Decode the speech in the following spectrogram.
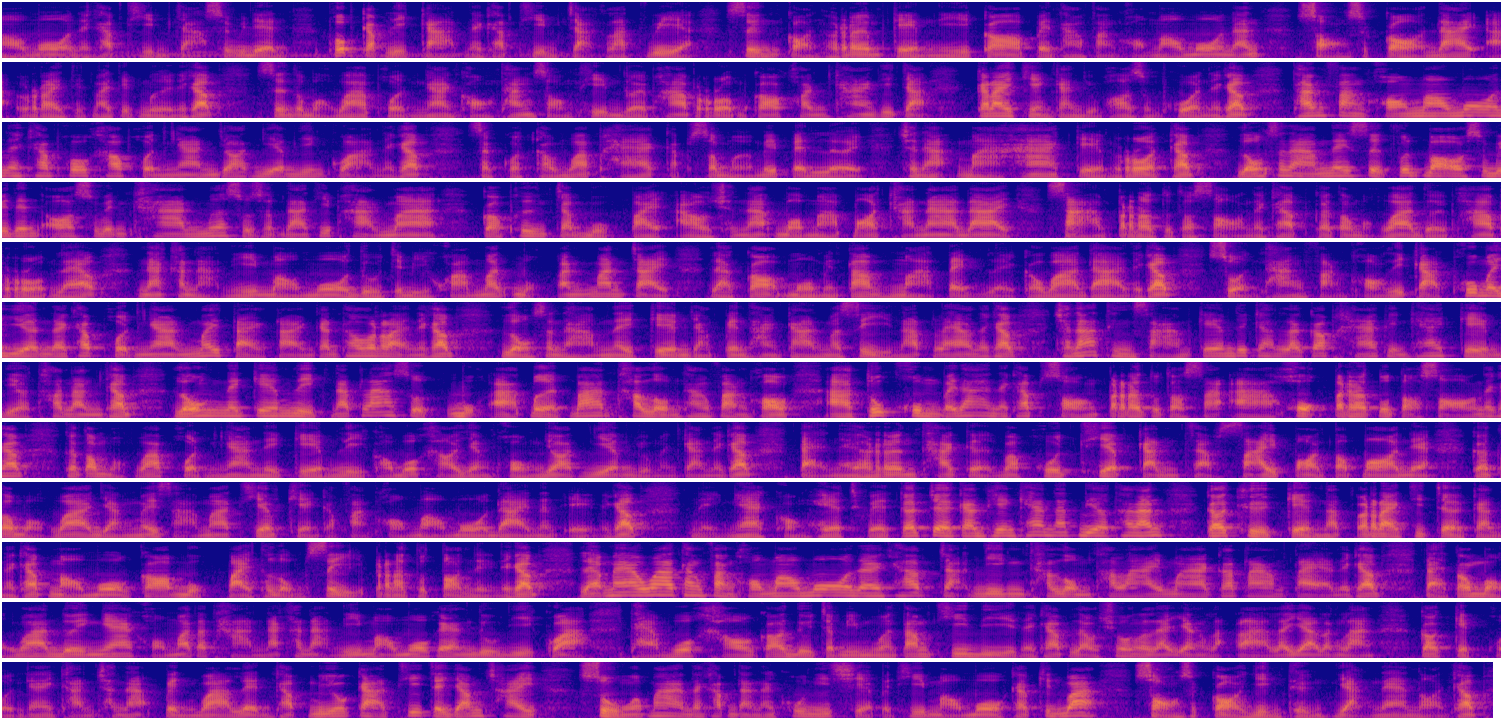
มาลโมนะครับทีมจากสวีเดน พบกับลีกาดนะครับทีมจากลัตเวีย ซึ่งก่อนเริ่มเกมนี้ก็เป็นทางฝั่งของมาลโมนั้น 2 สกอร์ได้อะไรติดไม้ติดมือนะครับซึ่งต้องบอกว่าผลงานของทั้ง 2 ทีมโดยภาพรวมก็ค่อนข้างที่จะใกล้เคียงกันอยู่พอสมควรนะครับทั้งฝั่งของมาลโมนะครับพวกเขาผลงานยอดเยี่ยมยิ่งกว่านะครับสะกดคำว่าแพ้กับเสมอไม่เป็นเลย ชนะมา 5 เกมรวดครับลงสนามในศึกฟุตบอลสวีเดนออสเวนคานเมื่อสุดสัปดาห์ที่ผ่านมา ก็เพิ่งจะบุกไปเอาชนะบอมาปอสคาน่าได้ 3 ประตูต่อ2นะครับก็ต้องบอกว่าโดยภาพรวมแล้ว ณ ขณะนี้เมาโมดูจะมีความมั่นบกมั่นใจ แล้วก็โมเมนตัมมาเต็มเลยก็ว่าได้นะครับ ส่วนทางฝั่งของลิกาดผู้มาเยือนนะครับ ผลงานไม่แตกต่างกันเท่าไหร่นะครับ ลงสนามในเกมอย่างเป็นทางการมา 4 นัดแล้วนะครับ ชนะถึง 3 เกมด้วยกัน แล้วก็แพ้เพียงแค่เกมเดียวเท่านั้นครับ ลงในเกมลีกนัดล่าสุดบุกอาเปิดบ้านถล่มทางฝั่งของอาทุกคุมไปได้นะครับ2ประตูต่อสาอ่า6ประตูต่อ2นะครับ ก็ต้องบอกว่าผลงานในเกมลีกของพวกเขายังคงยอดเยี่ยมอยู่เหมือนกันนะครับ แต่ในเรื่องถ้าเกิดว่าพูดเทียบกันจากไซส์ปอนต่อปอนเนี่ยก็ต้องบอกว่ายังไม่สามารถเทียบเคียงกับฝั่งของเมาโมได้นั่นเองนะครับในแง่ของเฮด o เ a ก็เจอกันเพียงแค่นัดเดียวเท่านั้น ก็คือเกมนัดแรกที่เจอกันนะครับเมาโมก็บุกไปถล่ม 4 ประตูต่อหนึ่งนะครับและแม้ว่าทางฝั่งของเมาโมนะครับจะยิงถล่มทลายมาก็ตามแต่นะครับแต่ต้องบอกว่าโดยแง่ของมาตรฐานณขณะนี้เมาโมก็ยังดูดีกว่า แถมพวกเขาก็ดูจะมีมวลตั้มที่ดีนะครับแล้วช่วงระยะยังระยะหลังๆ ก็เก็บผลการแข่งขันชนะเป็นว่าเล่นครับมีโอกาสที่จะย้ำชัยสูงมากๆนะครับดังนั้นคู่นี้เฉียดไปที่เมาโมครับคิดว่า 2 สกอร์ยิงถึงอย่างแน่นอนครับ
